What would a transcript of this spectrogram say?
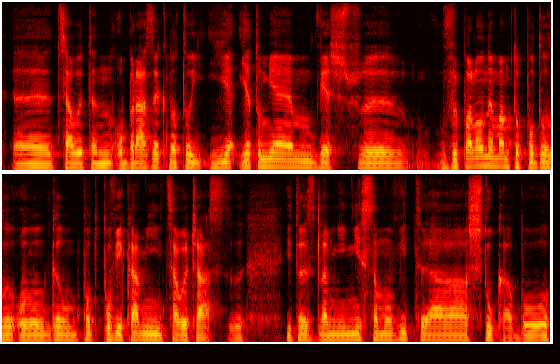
E, cały ten obrazek, no to ja, ja to miałem, wiesz, e, wypalone mam to pod, pod powiekami cały czas i to jest dla mnie niesamowita sztuka, bo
